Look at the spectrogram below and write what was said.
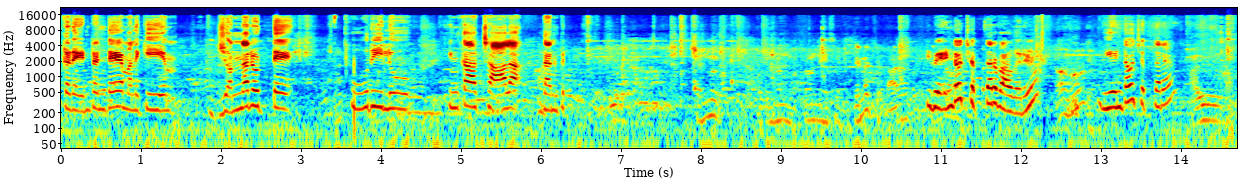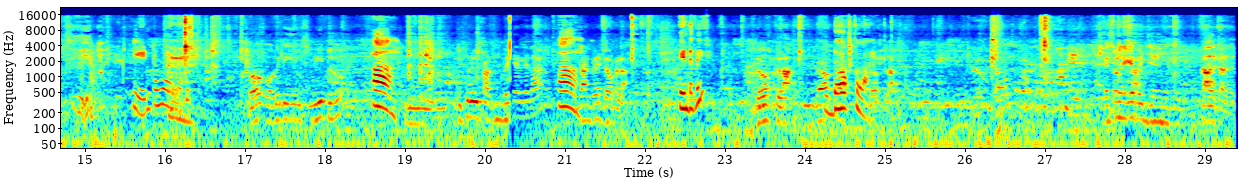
ఇక్కడ ఏంటంటే మనకి జొన్న రొట్టె పూరీలు ఇంకా చాలా దాని ఇవేంటో చెప్తారా బావగారు? ఏంటో చెప్తారా? ఏంటో బావగారు? ఒకటి స్వీట్. ఇప్పుడు ఈ పక్కన పెట్టారు కదా. దాని పేరు డోకలా. ఏంటవి డోక్లా. కాదు కాదు.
